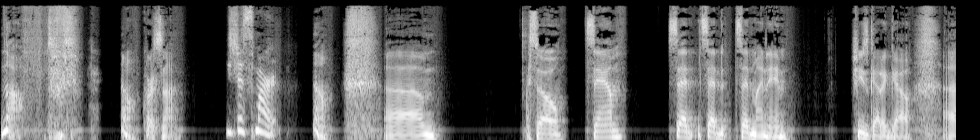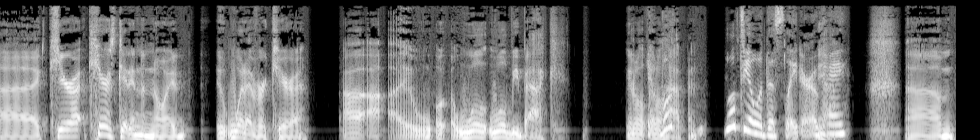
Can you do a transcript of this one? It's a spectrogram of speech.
No. no, of course not. He's just smart. No. Um, so Sam said said said my name. She's got to go. Uh, Kira Kira's getting annoyed. Whatever, Kira. Uh, I, we'll we'll be back. It'll it'll we'll- happen. We'll deal with this later, okay? Um,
